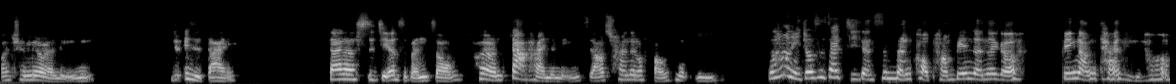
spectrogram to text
完全没有人理你，你就一直待，待了十几二十分钟，会有人大喊你的名字，然后穿那个防护衣，然后你就是在急诊室门口旁边的那个 槟榔摊，你知道吗？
